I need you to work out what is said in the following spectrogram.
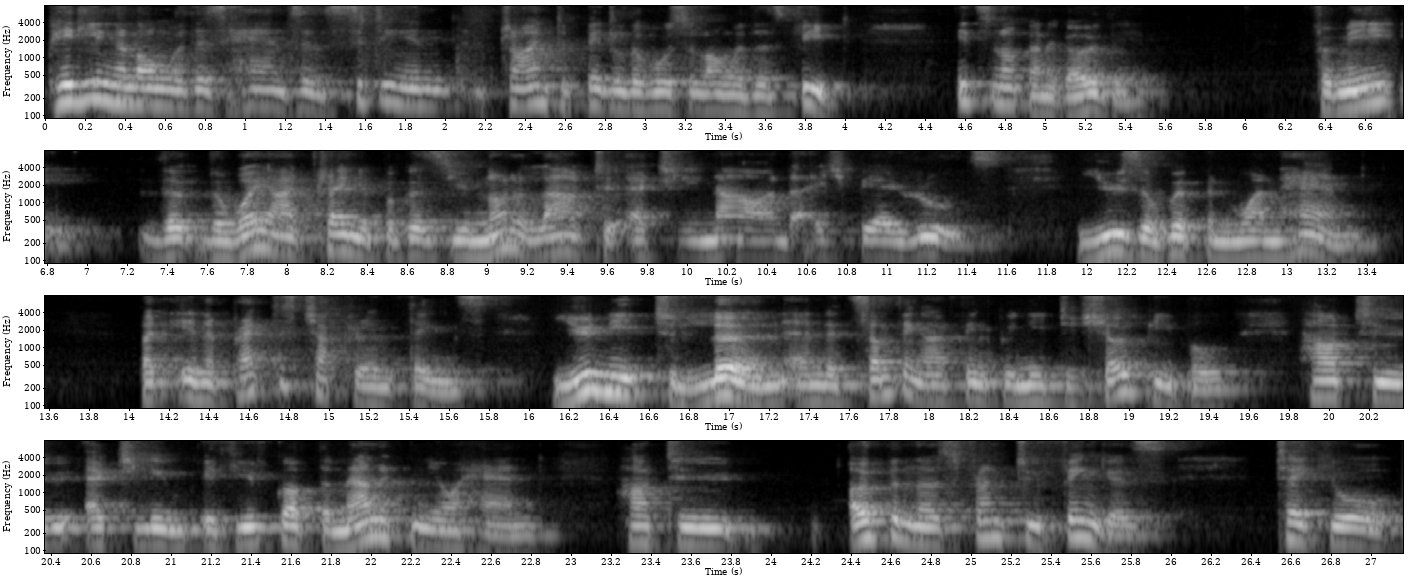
pedaling along with his hands and sitting and trying to pedal the horse along with his feet. It's not going to go there. For me, the, the way I train it, because you're not allowed to actually now under HPA rules, use a whip in one hand. But in a practice chukka and things, you need to learn, and it's something I think we need to show people how to actually, if you've got the mallet in your hand, how to open those front two fingers, take your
